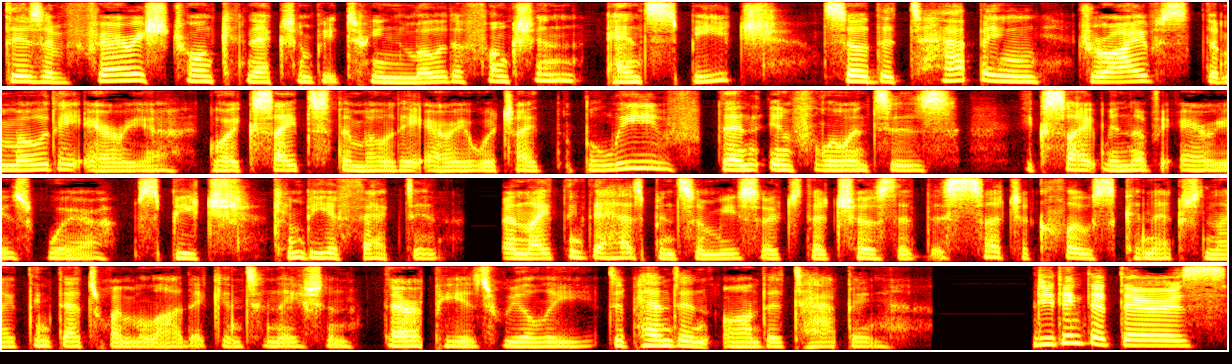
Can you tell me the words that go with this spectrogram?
There's a very strong connection between motor function and speech. So the tapping drives the motor area or excites the motor area, which I believe then influences excitement of areas where speech can be affected. And I think there has been some research that shows that there's such a close connection. I think that's why melodic intonation therapy is really dependent on the tapping. Do you think that there's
